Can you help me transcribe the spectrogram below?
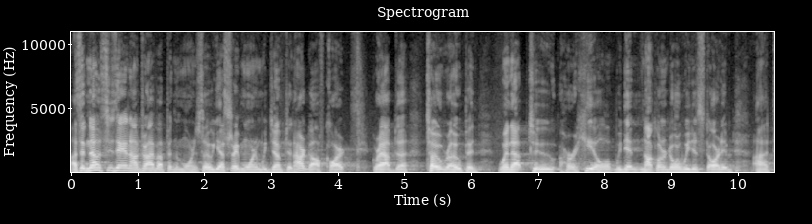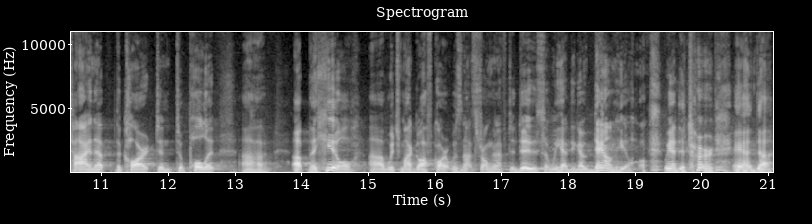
I said, no, Suzanne, I'll drive up in the morning. So yesterday morning, we jumped in our golf cart, grabbed a tow rope, and went up to her hill. We didn't knock on her door. We just started uh, tying up the cart and to pull it. Uh, up the hill, uh, which my golf cart was not strong enough to do, so we had to go downhill. we had to turn. And, uh,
